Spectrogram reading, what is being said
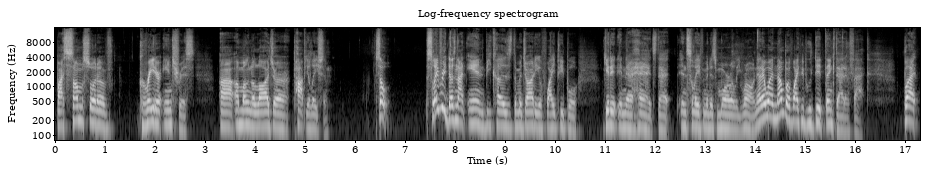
by some sort of greater interest uh, among the larger population. So slavery does not end because the majority of white people get it in their heads that enslavement is morally wrong. Now, there were a number of white people who did think that, in fact. But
